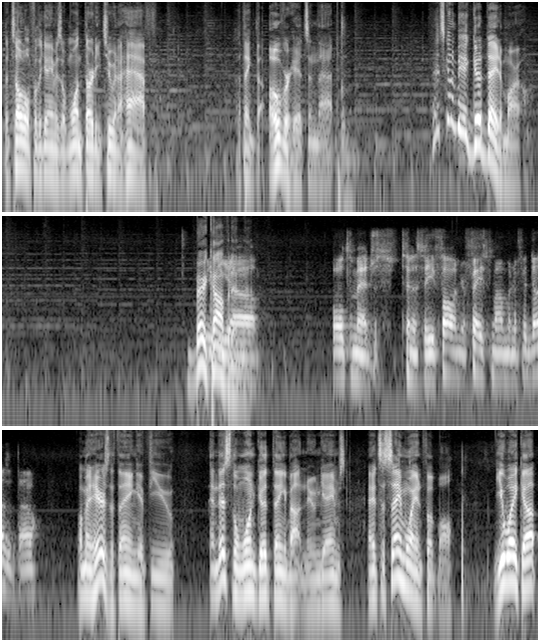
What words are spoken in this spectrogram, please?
The total for the game is a 132 and a half. I think the over hits in that. It's going to be a good day tomorrow. Very confident. The, uh, ultimate just Tennessee fall in your face moment if it doesn't though. I mean, here's the thing: if you, and this is the one good thing about noon games, and it's the same way in football. You wake up,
